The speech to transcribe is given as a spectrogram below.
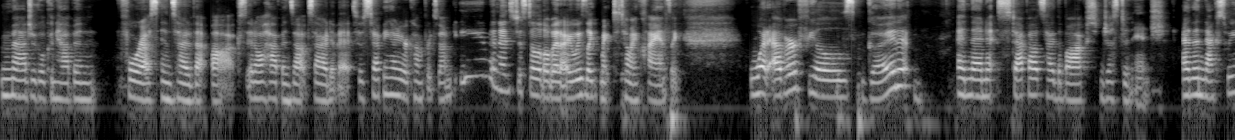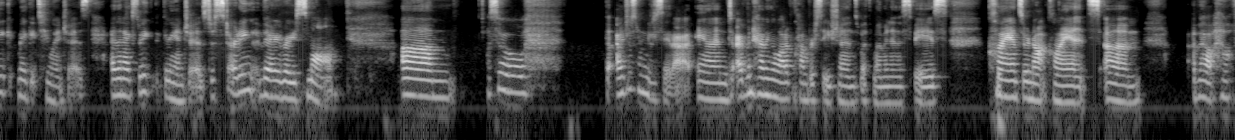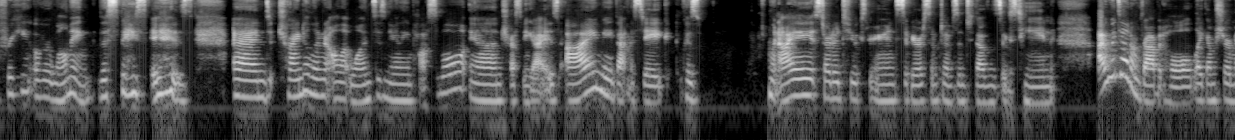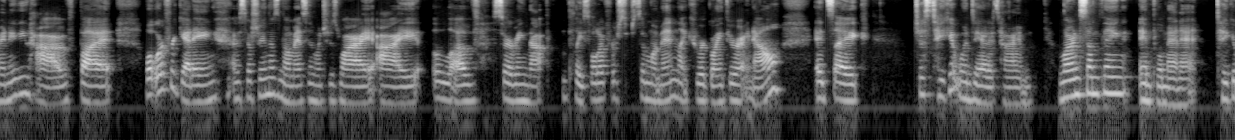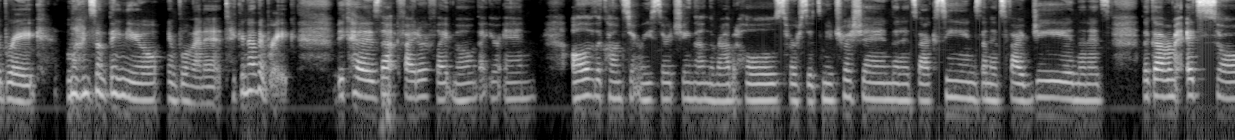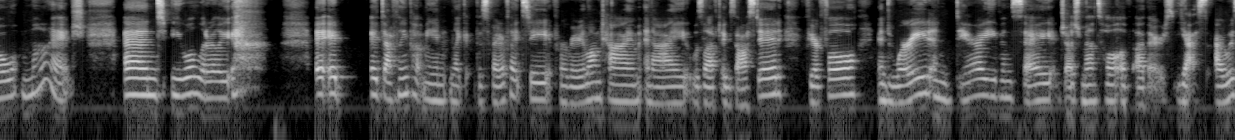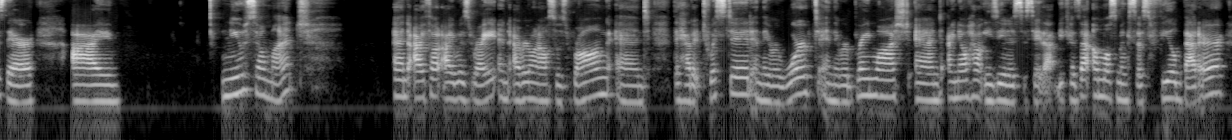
magical can happen for us inside of that box. It all happens outside of it. So stepping out of your comfort zone, even it's just a little bit, I always like to tell my clients, like, whatever feels good, and then step outside the box just an inch. And then next week, make it two inches. And the next week, three inches, just starting very, very small. Um, so I just wanted to say that. And I've been having a lot of conversations with women in the space, clients or not clients. Um, about how freaking overwhelming this space is. And trying to learn it all at once is nearly impossible. And trust me, guys, I made that mistake because when I started to experience severe symptoms in 2016, I went down a rabbit hole, like I'm sure many of you have. But what we're forgetting, especially in those moments, and which is why I love serving that placeholder for some women like who are going through right now, it's like just take it one day at a time. Learn something, implement it. Take a break, learn something new, implement it, take another break. Because that fight or flight mode that you're in, all of the constant researching on the rabbit holes, first it's nutrition, then it's vaccines, then it's 5G, and then it's the government. It's so much. And you will literally, it, it it definitely put me in like this fight or flight state for a very long time and i was left exhausted fearful and worried and dare i even say judgmental of others. Yes i was there. I knew so much and i thought i was right and everyone else was wrong and they had it twisted and they were warped and they were brainwashed and i know how easy it is to say that because that almost makes us feel better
